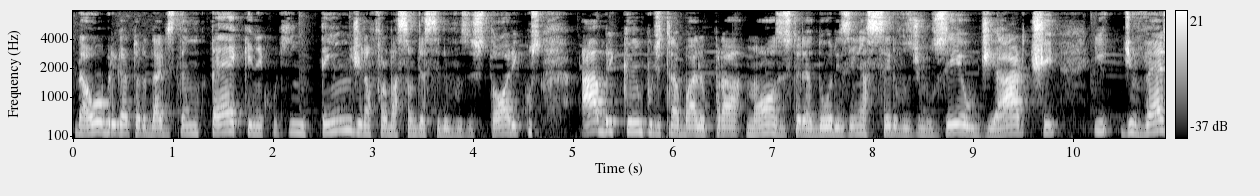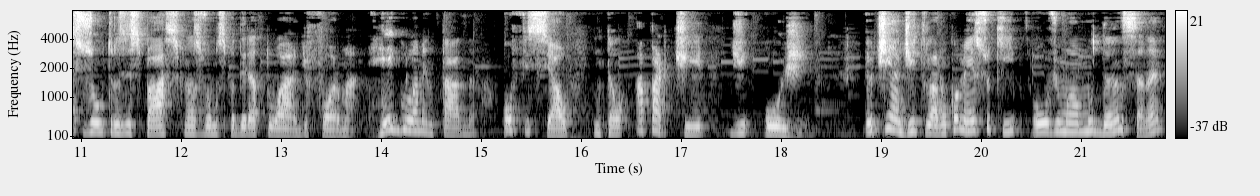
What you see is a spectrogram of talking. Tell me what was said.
da obrigatoriedade de ter um técnico que entende na formação de acervos históricos, abre campo de trabalho para nós historiadores em acervos de museu, de arte e diversos outros espaços que nós vamos poder atuar de forma regulamentada, oficial, então a partir de hoje. Eu tinha dito lá no começo que houve uma mudança, né?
